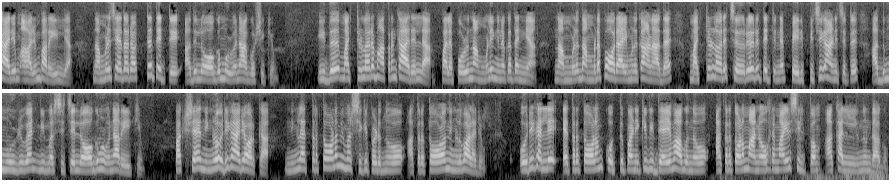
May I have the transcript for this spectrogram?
കാര്യം ആരും പറയില്ല. നമ്മൾ ചെയ്ത ഒരൊറ്റ തെറ്റ് അത് ലോകം മുഴുവൻ ആഘോഷിക്കും. ഇത് മറ്റുള്ളവരെ മാത്രം കാര്യമല്ല പലപ്പോഴും നമ്മൾ ഇങ്ങനെയൊക്കെ തന്നെയാണ് നമ്മൾ നമ്മുടെ പോരായ്മകൾ കാണാതെ മറ്റുള്ളവരെ ചെറിയൊരു തെറ്റിനെ പെരുപ്പിച്ച് കാണിച്ചിട്ട് അത് മുഴുവൻ വിമർശിച്ച് ലോകം മുഴുവൻ അറിയിക്കും. പക്ഷേ നിങ്ങൾ ഒരു കാര്യം ഓർക്കുക നിങ്ങൾ എത്രത്തോളം വിമർശിക്കപ്പെടുന്നുവോ അത്രത്തോളം നിങ്ങൾ വളരും. ഒരു കല്ല് എത്രത്തോളം കൊത്തുപണിക്ക് വിധേയമാകുന്നുവോ അത്രത്തോളം മനോഹരമായ ഒരു ശില്പം ആ കല്ലിൽ നിന്നുണ്ടാകും.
